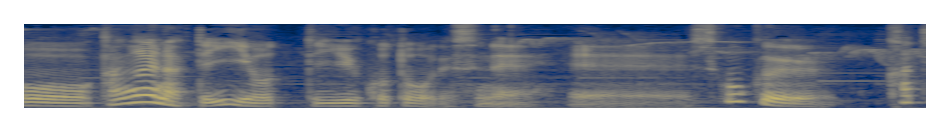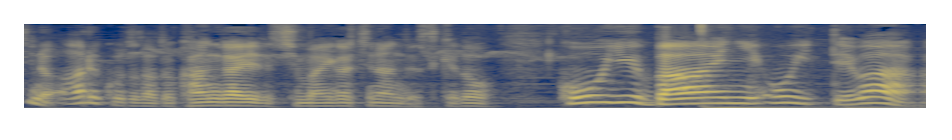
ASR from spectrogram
を考えなくていいよっていうことをですね、えー、すごく価値のあることだと考えてしまいがちなんですけどこういう場合においては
